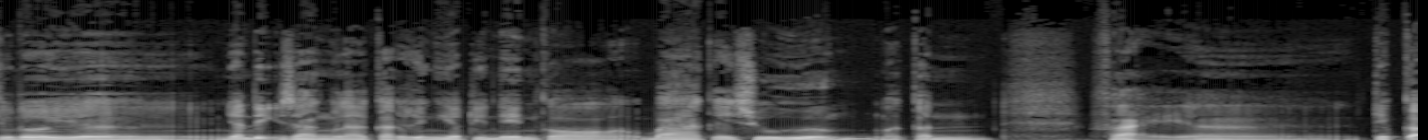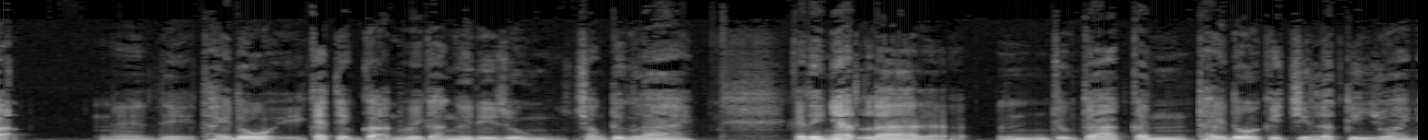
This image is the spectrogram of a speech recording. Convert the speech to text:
chúng tôi uh, nhận định rằng là các doanh nghiệp thì nên có ba cái xu hướng mà cần phải uh, tiếp cận để thay đổi cách tiếp cận với cả người tiêu dùng trong tương lai. Cái thứ nhất là ừ, chúng ta cần thay đổi cái chiến lược kinh doanh.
